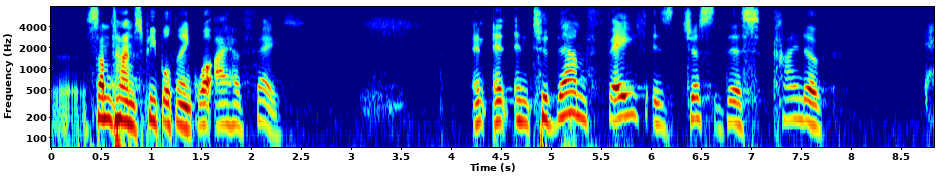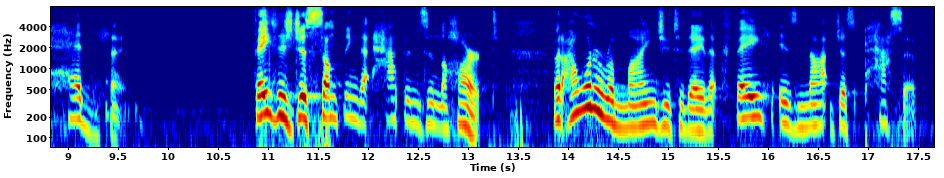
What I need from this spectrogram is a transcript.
Uh, sometimes people think, well, I have faith. And, and, and to them, faith is just this kind of head thing. Faith is just something that happens in the heart. But I want to remind you today that faith is not just passive.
